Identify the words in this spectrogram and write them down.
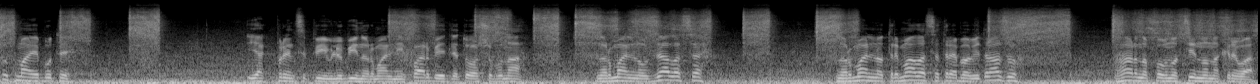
Тут має бути, як в принципі і в будь-якій нормальній фарбі, для того, щоб вона нормально взялася, нормально трималася, треба відразу гарно повноцінно накривати.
